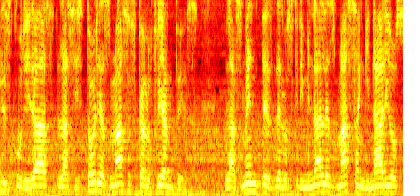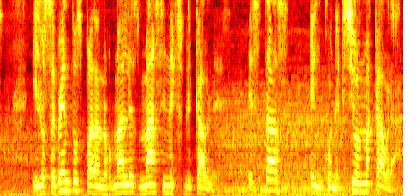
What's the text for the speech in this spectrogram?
descubrirás las historias más escalofriantes, las mentes de los criminales más sanguinarios y los eventos paranormales más inexplicables. Estás en Conexión Macabra.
